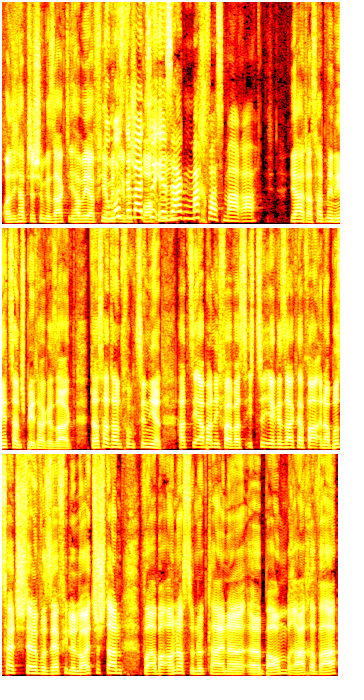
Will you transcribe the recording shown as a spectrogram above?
und ich habe dir schon gesagt, ich habe ja viel Du mit musst ihr immer gesprochen. zu ihr sagen, mach was, Mara. Ja, das hat mir Nils dann später gesagt. Das hat dann funktioniert. Hat sie aber nicht, weil was ich zu ihr gesagt habe, war an einer Bushaltestelle, wo sehr viele Leute standen, wo aber auch noch so eine kleine äh, Baumbrache war.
